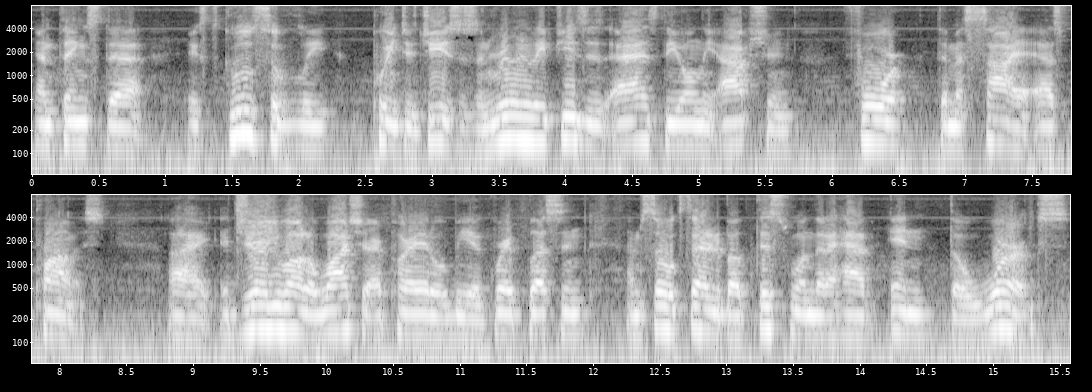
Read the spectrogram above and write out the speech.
and things that exclusively point to Jesus and really leave Jesus as the only option for the Messiah as promised. I adjure you all to watch it. I pray it will be a great blessing. I'm so excited about this one that I have in the works,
